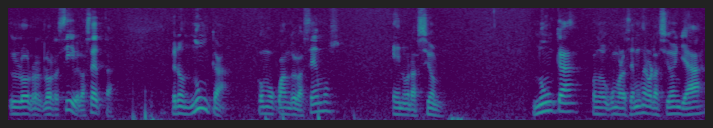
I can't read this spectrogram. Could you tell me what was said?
lo, lo recibe, lo acepta. Pero nunca como cuando lo hacemos en oración. Nunca cuando, como lo hacemos en oración ya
